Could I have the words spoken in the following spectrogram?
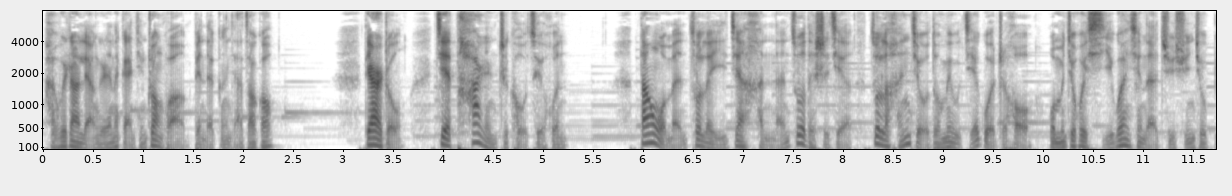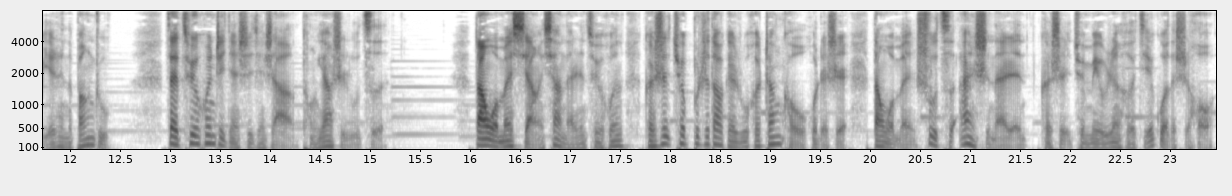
还会让两个人的感情状况变得更加糟糕。第二种，借他人之口催婚。当我们做了一件很难做的事情，做了很久都没有结果之后，我们就会习惯性的去寻求别人的帮助。在催婚这件事情上，同样是如此。当我们想向男人催婚，可是却不知道该如何张口，或者是当我们数次暗示男人，可是却没有任何结果的时候，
